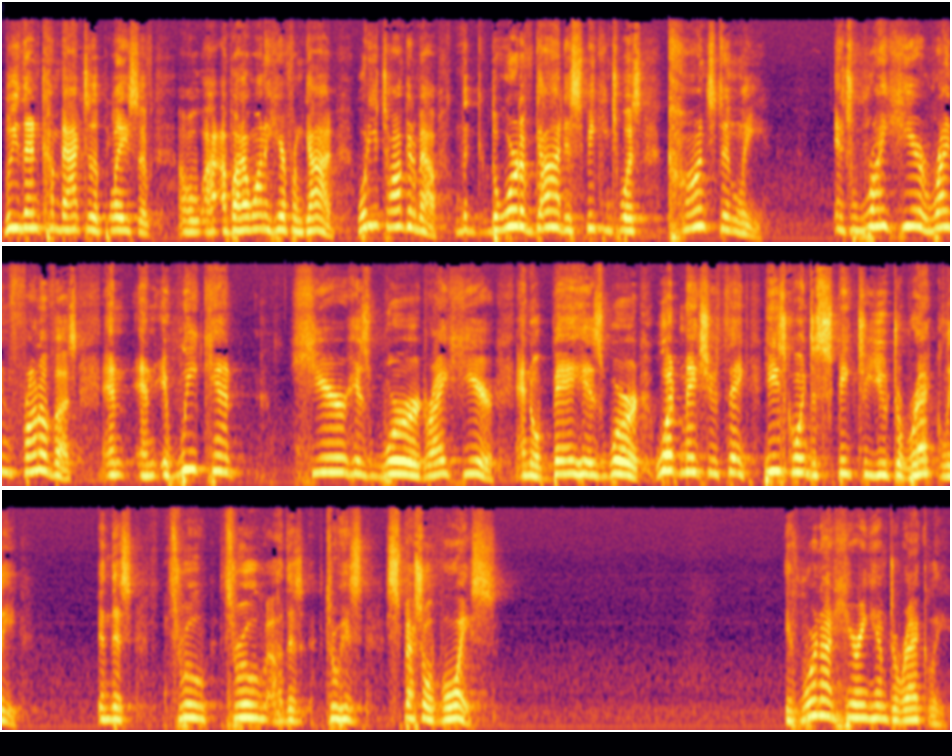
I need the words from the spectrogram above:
we then come back to the place of, Oh, I, but I want to hear from God. What are you talking about? The, the Word of God is speaking to us constantly. It's right here, right in front of us. And, and if we can't hear his word right here and obey his word, what makes you think he's going to speak to you directly in this through through uh, this through his special voice? If we're not hearing him directly,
